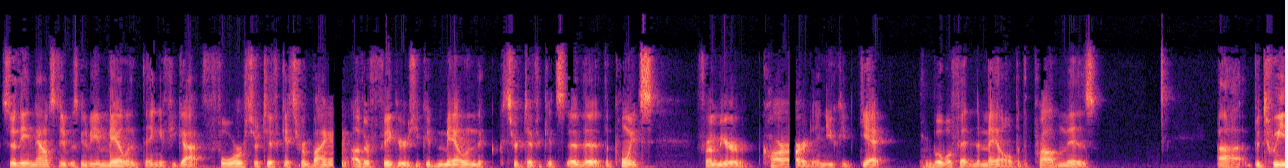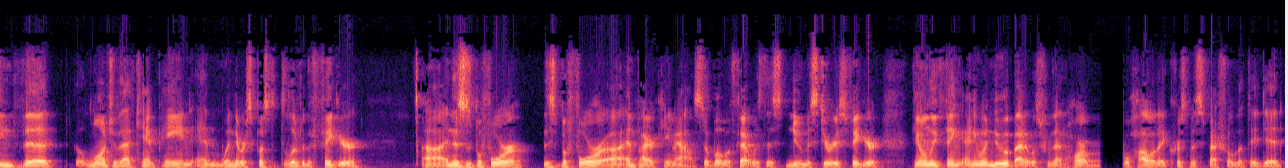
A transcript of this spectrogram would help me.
so they announced it was going to be a mail-in thing if you got four certificates from buying other figures you could mail in the certificates uh, the the points from your card and you could get Boba Fett in the mail but the problem is uh, between the launch of that campaign and when they were supposed to deliver the figure, uh, and this is before this is before uh, Empire came out. So Boba Fett was this new mysterious figure. The only thing anyone knew about it was from that horrible holiday Christmas special that they did,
